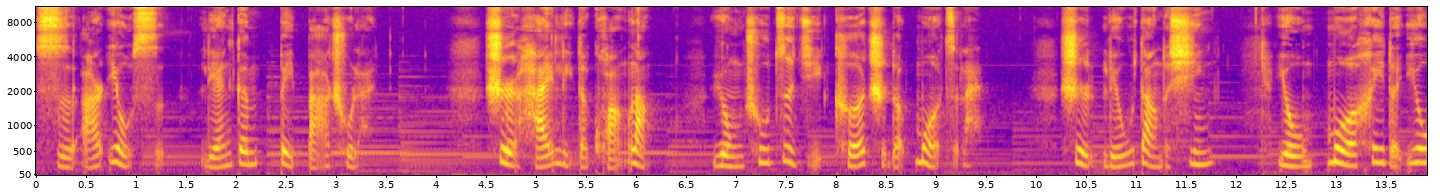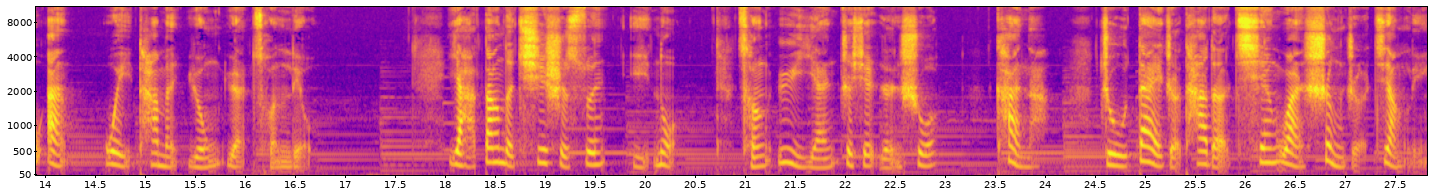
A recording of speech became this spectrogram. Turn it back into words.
死而又死，连根被拔出来，是海里的狂浪，涌出自己可耻的沫子来，是流荡的心，有墨黑的幽暗为他们永远存留。亚当的七世孙以诺曾预言这些人说：“看哪，主带着他的千万圣者降临。”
